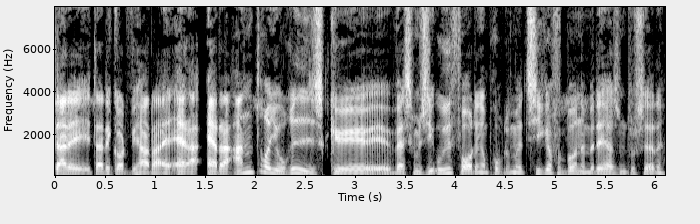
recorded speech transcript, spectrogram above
Der er, det, der er det godt, vi har dig. Er, er der andre juridiske hvad skal man sige, udfordringer og problematikker forbundet med det her, som du ser det?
